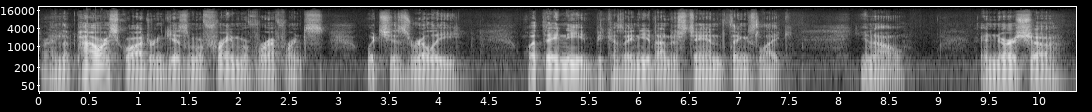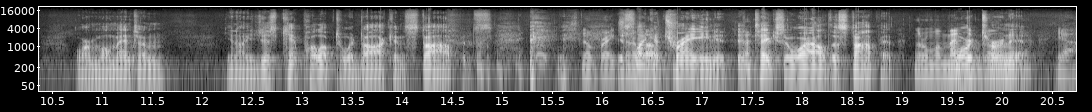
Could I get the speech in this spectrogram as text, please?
right, And the Power Squadron gives them a frame of reference, which is really what they need because they need to understand things like, you know, inertia or momentum. You know, you just can't pull up to a dock and stop. It's no brakes. it's like a boat. train. It, it takes a while to stop it little momentum. or turn there. it. Yeah.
